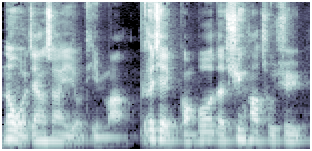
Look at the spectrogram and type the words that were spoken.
那我这样算也有听吗？而且广播的讯号出去，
